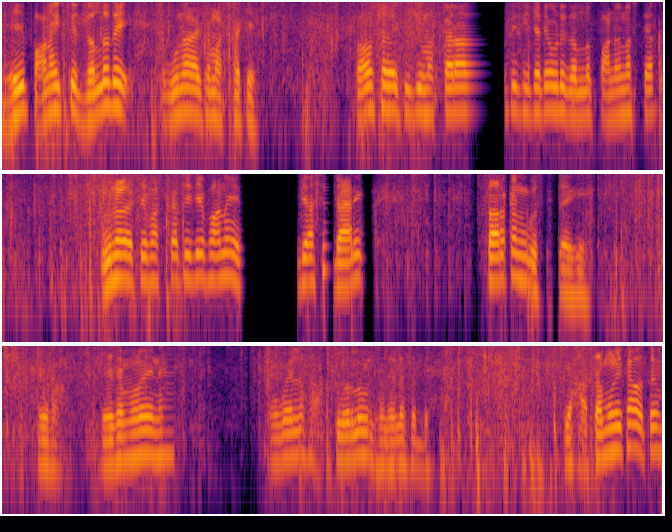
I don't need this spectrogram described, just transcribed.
हे पानं इतके जल्लद आहे उन्हाळ्याच्या मक्काचे. पावसाळ्याची जी मक्का राहते तिच्या तेवढे जल्लद पानं नसत्या. उन्हाळ्याचे मक्काचे जे पानं आहेत ते असे डायरेक्ट चारकान घुसत आहे हे त्याच्यामुळे ना मोबाईलला हातवर लावून ठेवलेला सध्या. या हातामुळे काय होतं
